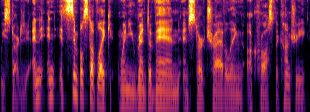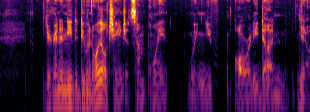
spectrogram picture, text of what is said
we started, and and it's simple stuff like when you rent a van and start traveling across the country, you're going to need to do an oil change at some point when you've already done you know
